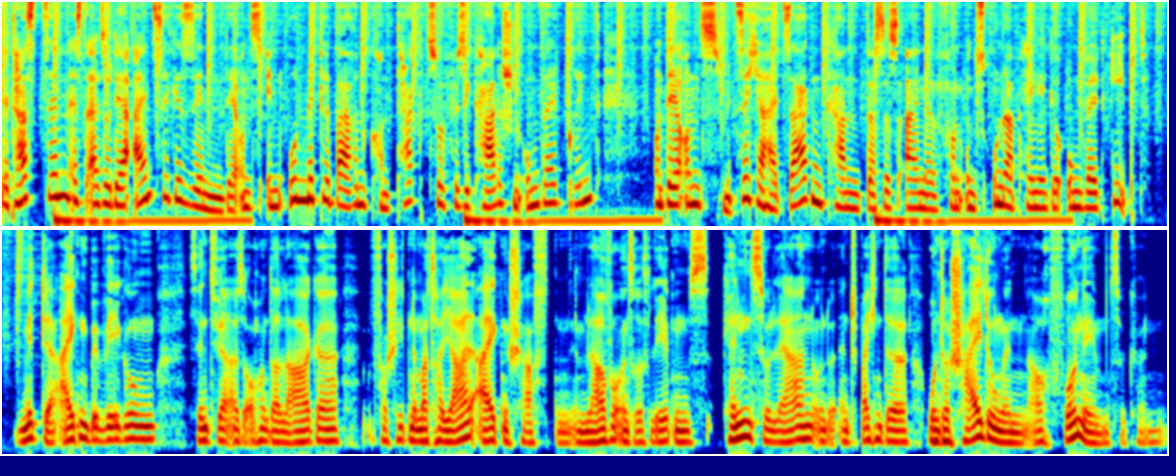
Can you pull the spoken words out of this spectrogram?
Der Tastsinn ist also der einzige Sinn, der uns in unmittelbaren Kontakt zur physikalischen Umwelt bringt und der uns mit Sicherheit sagen kann, dass es eine von uns unabhängige Umwelt gibt. Mit der Eigenbewegung sind wir also auch in der Lage, verschiedene Materialeigenschaften im Laufe unseres Lebens kennenzulernen und entsprechende Unterscheidungen auch vornehmen zu können.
